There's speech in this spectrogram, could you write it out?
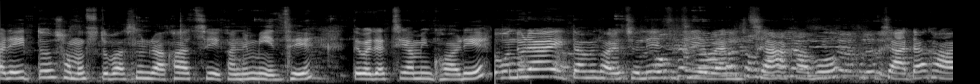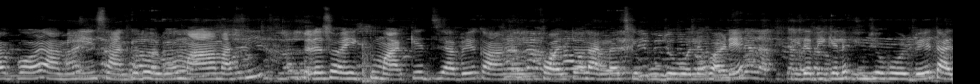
আর এই তো সমস্ত বাসন রাখা আছে এখানে মেঝে। তো এবার যাচ্ছি আমি ঘরে। বন্ধুরা তো আমি ঘরে চলে এসেছি। এবার আমি চা খাব। চাটা খাওয়ার পর আমি স্নানকে ধরবো মা, মাসি। এরা সবাই একটু মার্কেট যাবে, কারণ ওই ফল টল আনবে আজকে পুজো বলে ঘরে। এরা বিকেলে পুজো করবে তার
